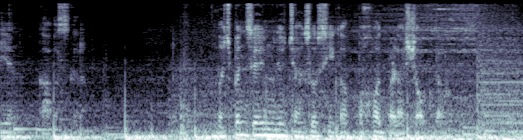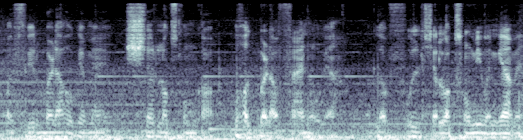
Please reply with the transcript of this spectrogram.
आर्यन गावस्कर बचपन से ही मुझे जासूसी का बहुत बड़ा शौक था। और फिर बड़ा हो गया मैं शर्लॉक्स होम का बहुत बड़ा फ़ैन हो गया। मतलब फुल शर्लॉक्स होम ही बन गया मैं।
